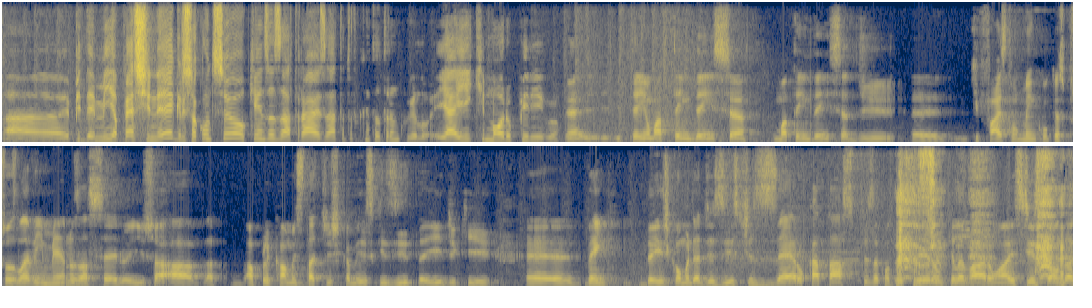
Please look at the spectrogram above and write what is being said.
ah, epidemia, peste negra, isso aconteceu 500 anos atrás. Ah, tá, tá tranquilo. E aí que mora o perigo. É, e, e tem uma tendência, uma tendência de é, que faz também com que as pessoas levem menos a sério isso, a, a, a aplicar uma estatística meio esquisita aí de que é, bem, desde que a humanidade existe, zero catástrofes aconteceram que levaram à extinção da,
